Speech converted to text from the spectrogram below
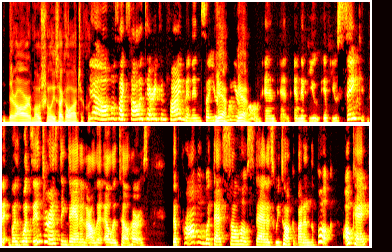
there are emotionally, psychologically. Yeah, almost like solitary confinement, and so you're Yeah, on your yeah. own. And and and if you if you sink, th- but what's interesting, Dan, and I'll let Ella tell hers. The problem with that solo status we talk about in the book. Okay,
